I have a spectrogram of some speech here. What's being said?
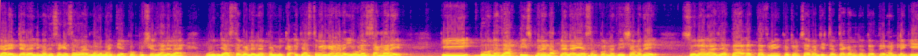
गाड्यांच्या रॅलीमध्ये सगळे सवय मला माहिती आहे खूप उशीर झालेला आहे ऊन जास्त पडलेलं आहे पण मी का- जास्त वेळ घेणार नाही एवढंच सांगणार आहे. की दोन हजार तीस पर्यंत आपल्याला या संपूर्ण देशामध्ये सोलर आता आत्ताच मी कचोट साहेबांची चर्चा करत होतो. ते म्हटले की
